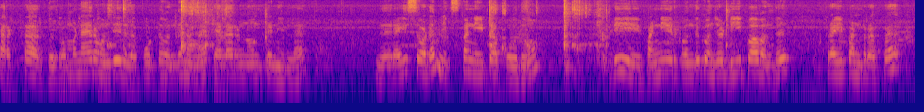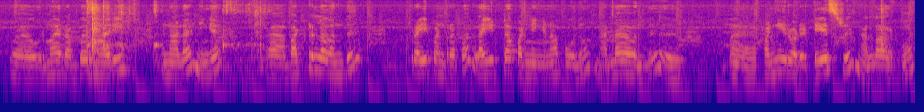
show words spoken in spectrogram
கரெக்டாக இருக்குது ரொம்ப நேரம் வந்து இதில் போட்டு வந்து நம்ம கிளறணுன்ட்டுன்னு இல்லை. இந்த ரைஸோட மிக்ஸ் பண்ணிட்டால் போதும். இப்படி பன்னீருக்கு வந்து கொஞ்சம் டீப்பாக வந்து ஃப்ரை பண்ணுறப்ப ஒரு மாதிரி ரப்பர் மாதிரி. அதனால் நீங்கள் பட்டரில் வந்து ஃப்ரை பண்ணுறப்ப லைட்டாக பண்ணிங்கன்னா போதும். நல்லா வந்து பன்னீரோட டேஸ்ட்டு நல்லாயிருக்கும்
